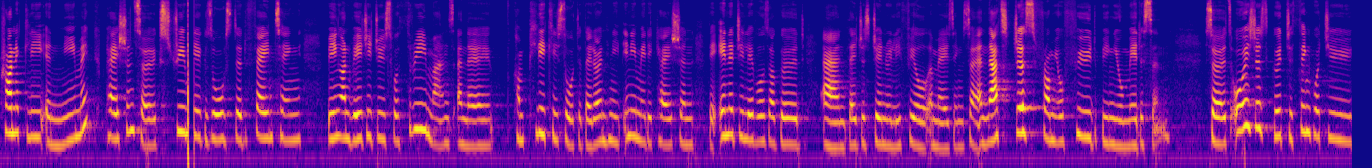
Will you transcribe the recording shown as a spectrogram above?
chronically anemic patients, so extremely exhausted, fainting, being on veggie juice for three months, and they completely sorted. They don't need any medication. Their energy levels are good, and they just generally feel amazing. So, and that's just from your food being your medicine. So it's always just good to think what you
